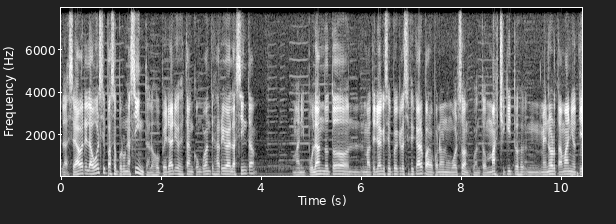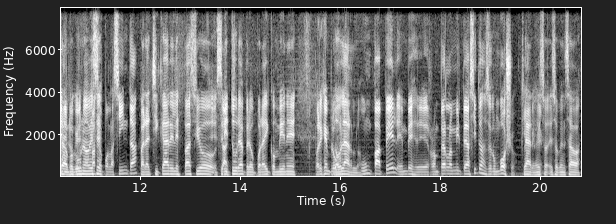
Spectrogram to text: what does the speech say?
la- se abre la bolsa y pasa por una cinta. Los operarios están con guantes arriba de la cinta manipulando todo el material que se puede clasificar para poner en un bolsón. Cuanto más chiquito, menor tamaño tiene Claro, lo porque que uno a pasa veces- por la cinta. Para achicar el espacio, Exacto. tritura, pero por ahí conviene Por ejemplo, un- doblarlo. Un, papel, en vez de romperlo en mil pedacitos, hacerlo un bollo. Claro, eso, eso pensaba.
